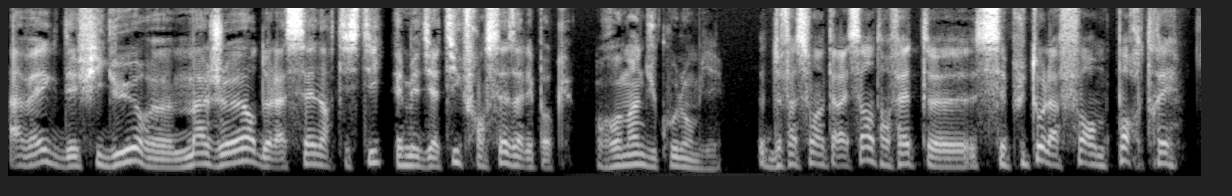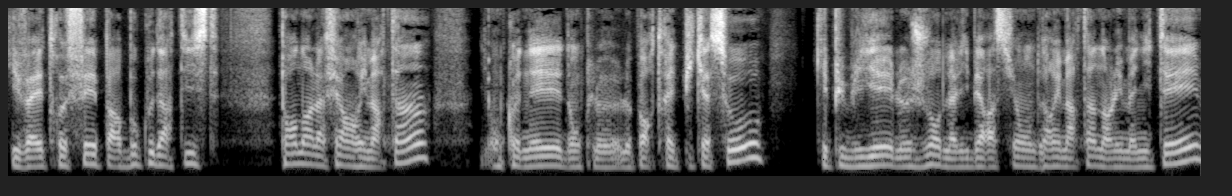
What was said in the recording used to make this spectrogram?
avec des figures euh, majeures de la scène artistique et médiatique française à l'époque. Romain du Coulombier. De façon intéressante, en fait, euh, c'est plutôt la forme portrait qui va être fait par beaucoup d'artistes pendant l'affaire Henri Martin. On connaît donc le, portrait de Picasso, qui est publié le jour de la libération d'Henri Martin dans l'Humanité,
